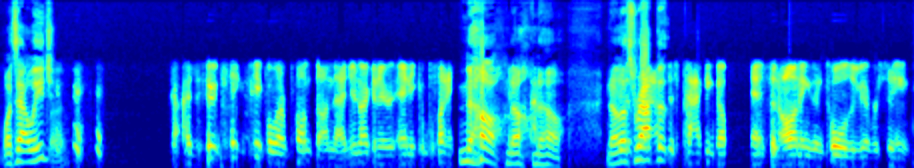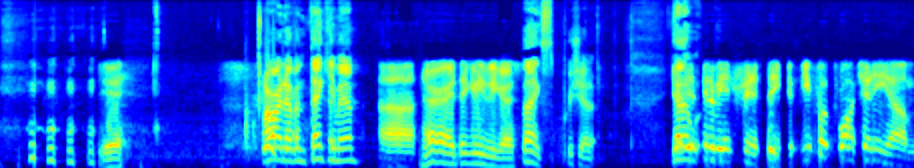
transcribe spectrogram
what's that, Weege? I do think people are pumped on that. You're not going to hear any complaints. No, no, no, no. Let's The wrap this. fastest packing up tents and awnings and tools Have you've ever seen. yeah. All right, Evan. Thank you, man. Uh, All right, take it easy, guys. Thanks. Appreciate it. Yeah, Yeah, it's going to be interesting to see. If you folks watch any, um,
